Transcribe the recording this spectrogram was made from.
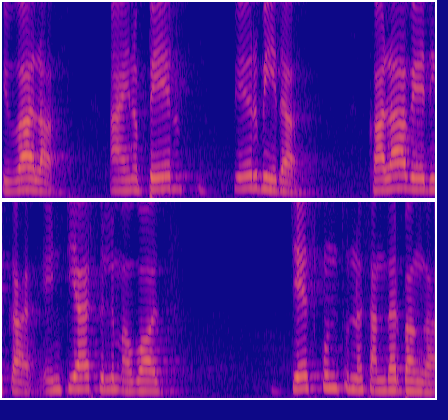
ఇవాళ ఆయన పేరు పేరు మీద కళావేదిక ఎన్టీఆర్ ఫిల్మ్ అవార్డ్స్ చేసుకుంటున్న సందర్భంగా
